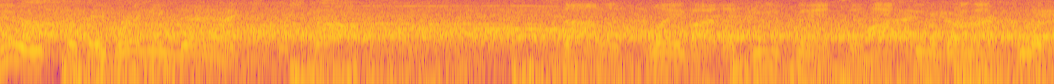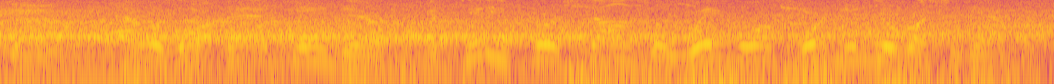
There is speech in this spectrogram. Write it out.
juke, but they bring him down. Makes the stop. Solid play by the defense, and that's going to bring up fourth down. That wasn't a bad game there, but getting first downs are way more important than your rushing average.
